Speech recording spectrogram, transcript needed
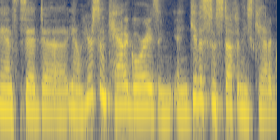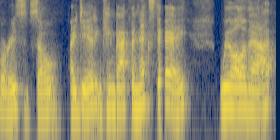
and said, uh, you know, here's some categories and, and give us some stuff in these categories. So I did and came back the next day with all of that.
